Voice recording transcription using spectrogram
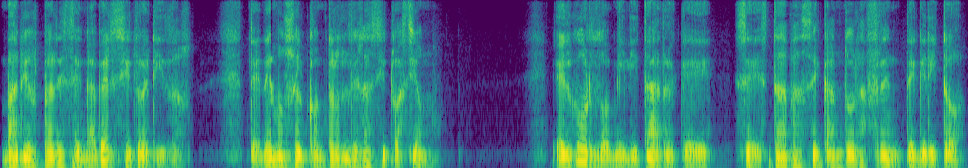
Varios parecen haber sido heridos. Tenemos el control de la situación». El gordo militar que se estaba secando la frente, gritó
